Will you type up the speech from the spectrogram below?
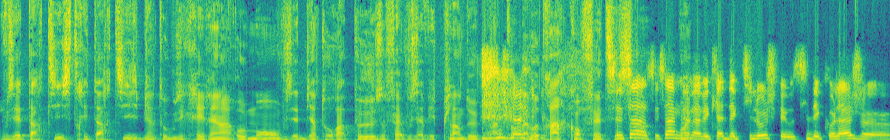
Vous êtes artiste, street artiste, bientôt vous écrirez un roman, vous êtes bientôt rappeuse, enfin vous avez plein de, plein de à votre arc en fait. C'est ça, c'est ça. Même Ouais. avec la dactylo, je fais aussi des collages. euh,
